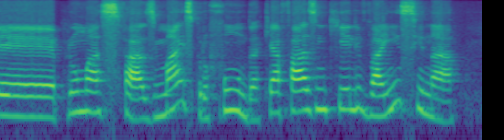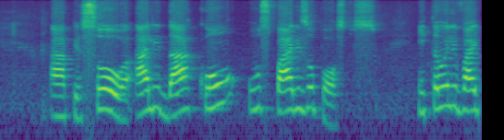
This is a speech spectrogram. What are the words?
é, uma fase mais profunda, que é a fase em que ele vai ensinar a pessoa a lidar com os pares opostos. Então ele vai,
